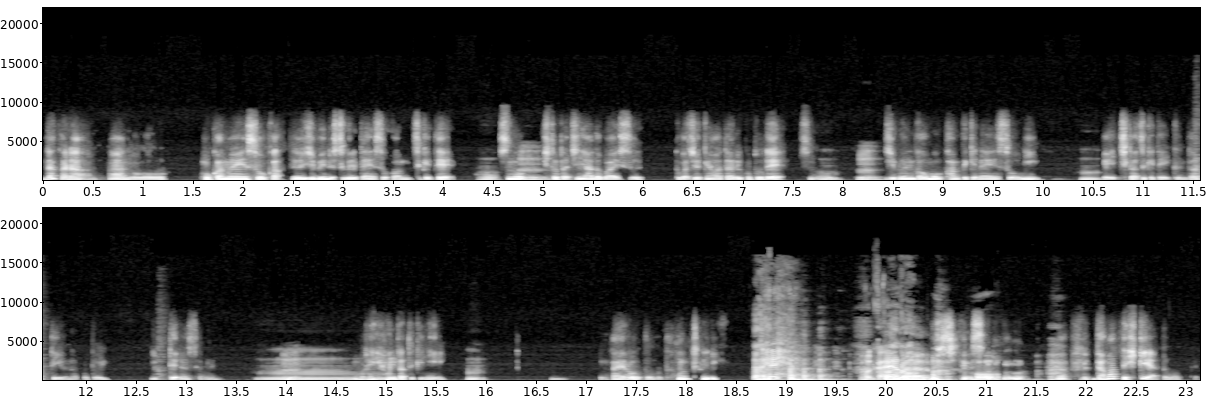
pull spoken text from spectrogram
だから、あの、他の演奏家、自分で優れた演奏家を見つけて、う。うん。その人たちにアドバイスとか助言を与えることで、その。自分が思う完璧な演奏に、うん。えー近づけていくんだっていうようなことを言ってるんですよね。うーん。これ読んだ時に、うん。帰ろうと思った、本当に。バカ野郎。黙って弾けやと思って。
